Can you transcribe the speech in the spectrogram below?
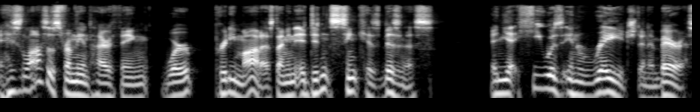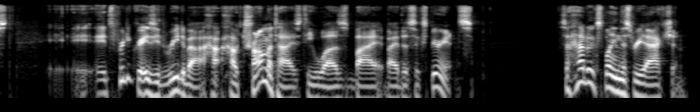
And his losses from the entire thing were pretty modest. I mean, it didn't sink his business. And yet he was enraged and embarrassed. It's pretty crazy to read about how, how traumatized he was by, by this experience. So, how to explain this reaction?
